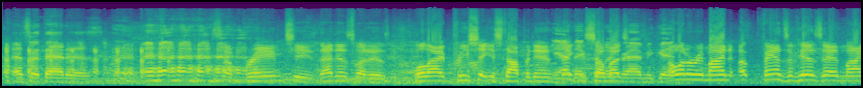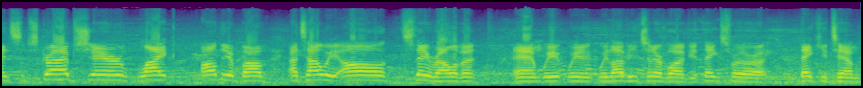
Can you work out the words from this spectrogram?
That's what that is. Supreme cheese. That is what it is. Well, I appreciate you stopping in. Yeah, Thank you so so much much. for having me, kid. I want to remind uh, fans of his and mine subscribe, share, like, all the above. That's how we all stay relevant. And we, we, we love each and every one of you. Thanks for, uh, thank you, Tim.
